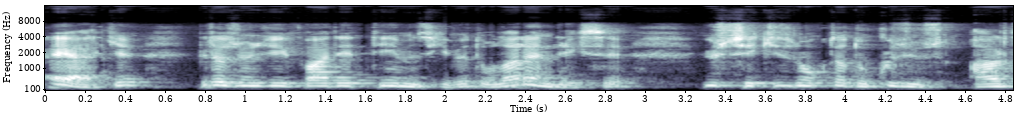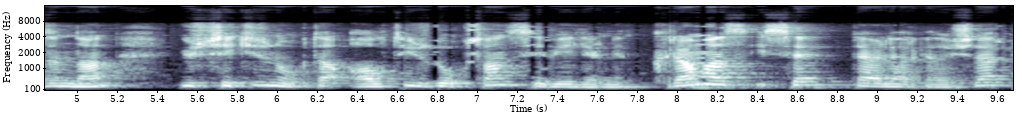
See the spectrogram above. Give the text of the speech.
Eğer ki biraz önce ifade ettiğimiz gibi dolar endeksi 108.900 ardından 108.690 seviyelerini kıramaz ise değerli arkadaşlar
